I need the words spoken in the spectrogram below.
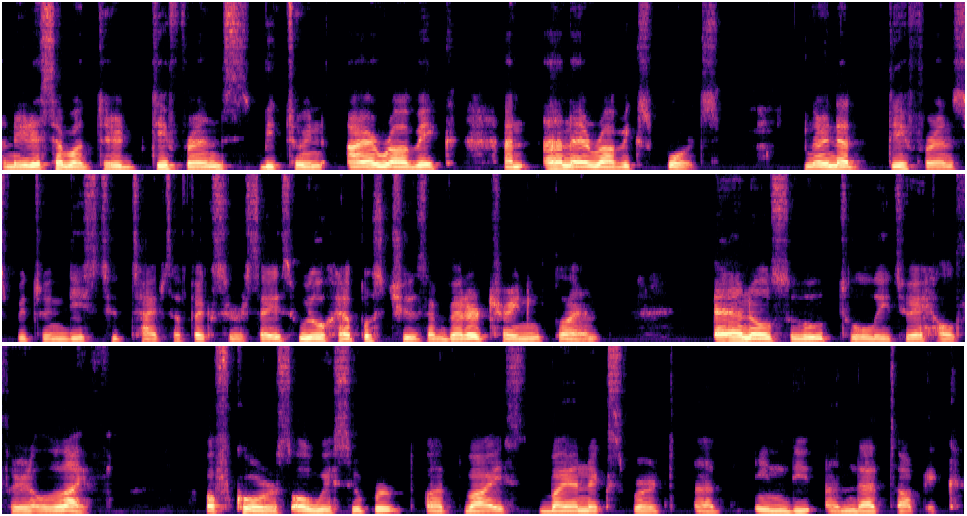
and it is about the difference between aerobic and anaerobic sports. Knowing the difference between these two types of exercise will help us choose a better training plan and also to lead to a healthier life. Of course, always super advised by an expert at, in, the, on that topic.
